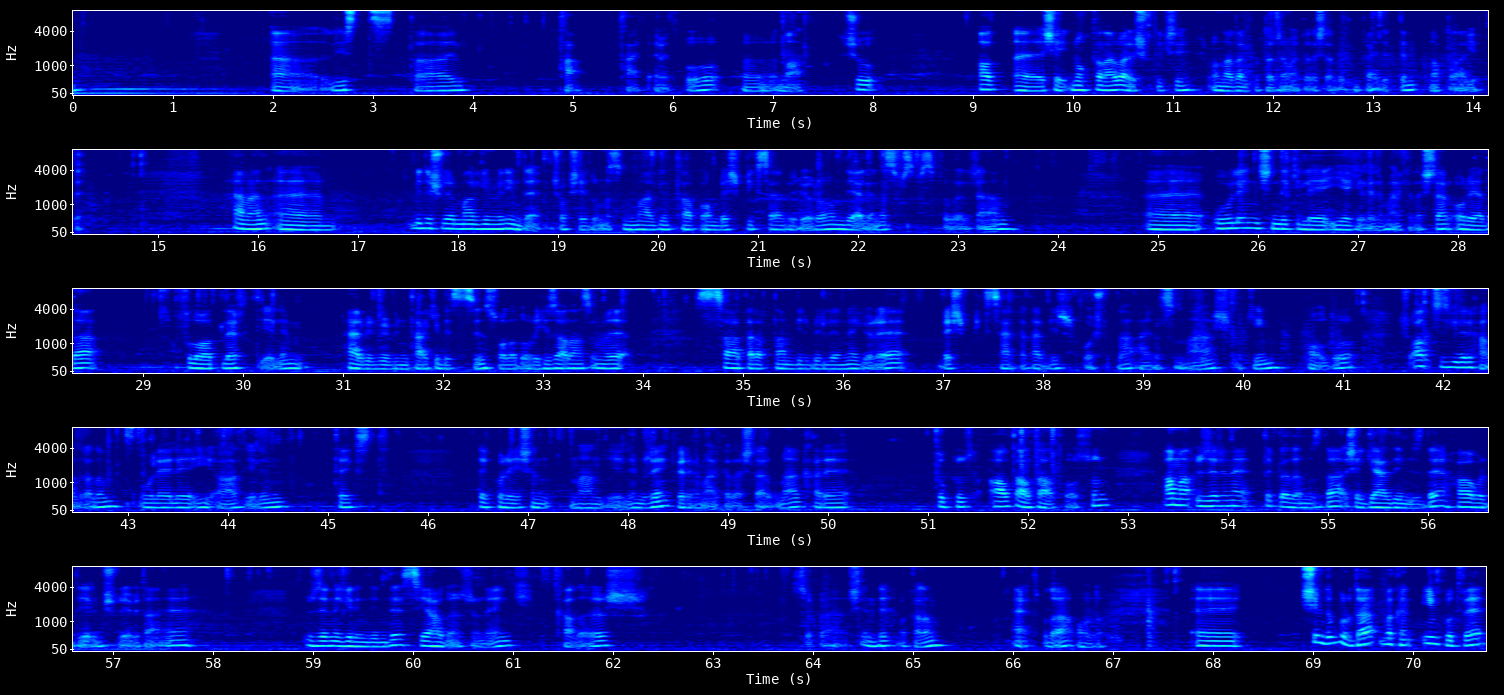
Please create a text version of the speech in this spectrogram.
Aa, list style type type evet bu e, none. Şu alt e, şey noktalar var ya şuradaki şey. Onlardan kurtaracağım arkadaşlar. Bakın kaydettim. Noktalar gitti. Hemen e, bir de şuraya margin vereyim de çok şey durmasın. Margin tab 15 piksel veriyorum. Diğerlerine 000 vereceğim. Ee, UL'nin içindeki LI'ye gelelim arkadaşlar. Oraya da float left diyelim. Her bir birbirini takip etsin. Sola doğru hizalansın ve sağ taraftan birbirlerine göre 5 piksel kadar bir boşlukla ayrılsınlar. Bakayım oldu. Şu alt çizgileri kaldıralım. ULLIA diyelim. Text decoration'dan diyelim. Renk verelim arkadaşlar buna. Kare 9 6 6 6 olsun. Ama üzerine tıkladığımızda şey geldiğimizde hover diyelim şuraya bir tane. Üzerine gelindiğinde siyaha dönsün renk. Color. Süper. Şimdi bakalım. Evet bu da oldu. Ee, şimdi burada bakın input ve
